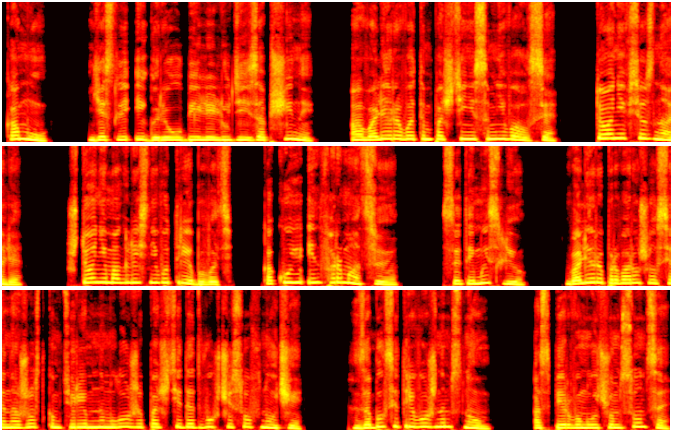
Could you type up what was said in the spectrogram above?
Кому? Если Игоря убили люди из общины, а Валера в этом почти не сомневался, то они все знали. Что они могли с него требовать? Какую информацию? С этой мыслью Валера проворочился на жестком тюремном ложе почти до двух часов ночи. Забылся тревожным сном, а с первым лучом солнца,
